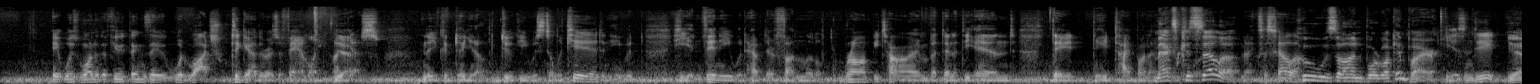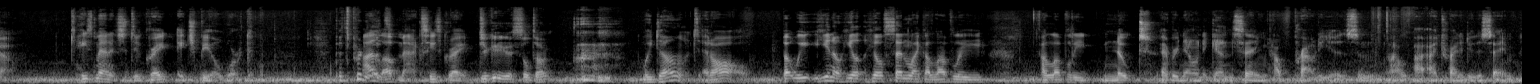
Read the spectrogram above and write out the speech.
it was one of the few things they would watch together as a family, I Yeah. guess. And then you could, you know, Doogie was still a kid, and he would, he and Vinny would have their fun little rompy time. But then at the end, they'd he'd type on Max Casella, Max Casella, who was on Boardwalk Empire. he is indeed. Yeah, He's managed to do great HBO work. that's pretty. I that's- love Max. He's great. Do you guys still talk? We don't at all. But we, you know, he'll he'll send like a lovely, a lovely note every now and again saying how proud he is, and I'll, I, I try to do the same.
